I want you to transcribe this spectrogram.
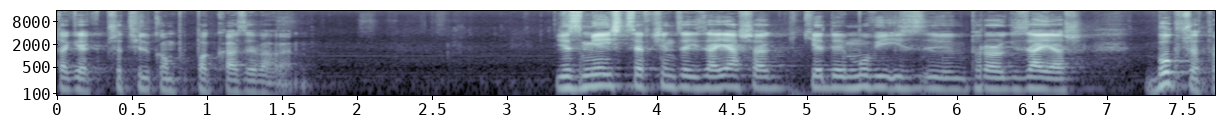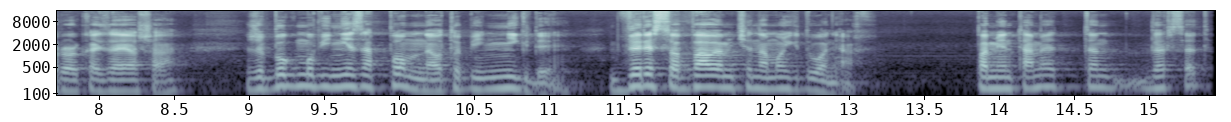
Tak jak przed chwilką pokazywałem. Jest miejsce w księdze Izajasza, kiedy mówi prorok Izajasz, Bóg przed proroka Izajasza, że Bóg mówi: Nie zapomnę o tobie nigdy. Wyrysowałem cię na moich dłoniach. Pamiętamy ten werset?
